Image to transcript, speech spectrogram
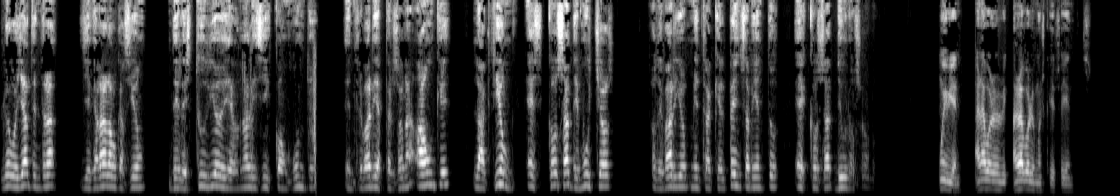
Luego ya tendrá, llegará la ocasión del estudio y análisis conjunto entre varias personas, aunque la acción es cosa de muchos o de varios, mientras que el pensamiento es cosa de uno solo. Muy bien, ahora, ahora volvemos, queridos oyentes.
